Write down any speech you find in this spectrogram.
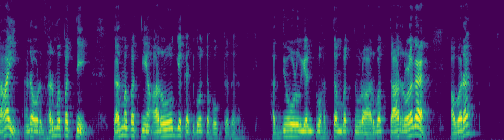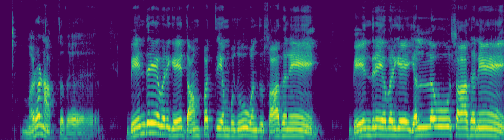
ತಾಯಿ, ಅಂದರೆ ಅವರ ಧರ್ಮಪತ್ನಿ ಧರ್ಮಪತ್ನಿಯ ಆರೋಗ್ಯ ಕೆಟ್ಕೋತ ಹೋಗ್ತದೆ. ಹದಿನೇಳು ಎಂಟು ಹತ್ತೊಂಬತ್ತು ನೂರ ಅರವತ್ತಾರರೊಳಗೆ ಅವರ ಮರಣ ಆಗ್ತದೆ ಬೇಂದ್ರೆಯವರಿಗೆ ದಾಂಪತ್ಯ ಎಂಬುದು ಒಂದು ಸಾಧನೆ. ಬೇಂದ್ರೆಯವರಿಗೆ ಎಲ್ಲವೂ ಸಾಧನೆ.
